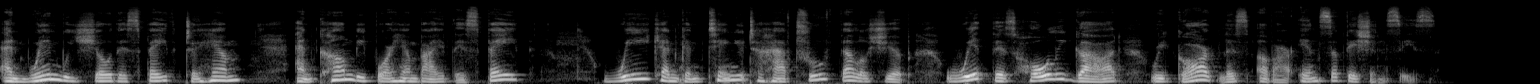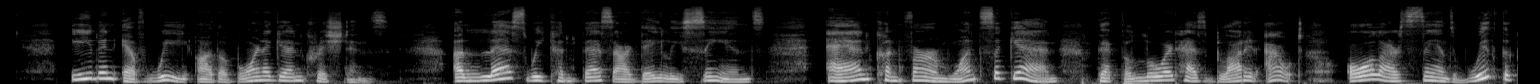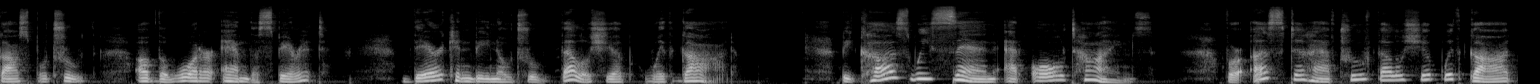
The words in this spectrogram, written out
and when we show this faith to Him and come before Him by this faith, we can continue to have true fellowship with this holy God regardless of our insufficiencies. Even if we are the born again Christians, unless we confess our daily sins and confirm once again that the Lord has blotted out all our sins with the gospel truth of the water and the Spirit, there can be no true fellowship with God. Because we sin at all times, for us to have true fellowship with God,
